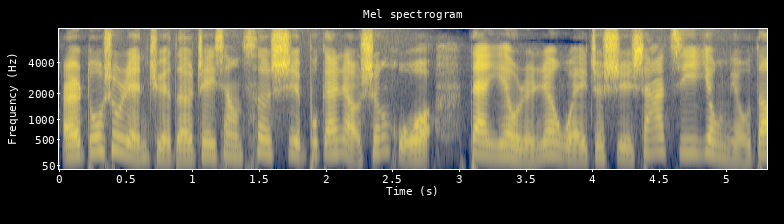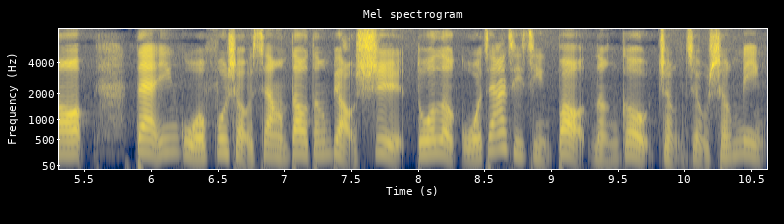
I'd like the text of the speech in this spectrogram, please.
而多数人觉得这项测试不干扰生活，但也有人认为这是杀鸡用牛刀。但英国副首相道登表示，多了国家级警报能够拯救生命。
